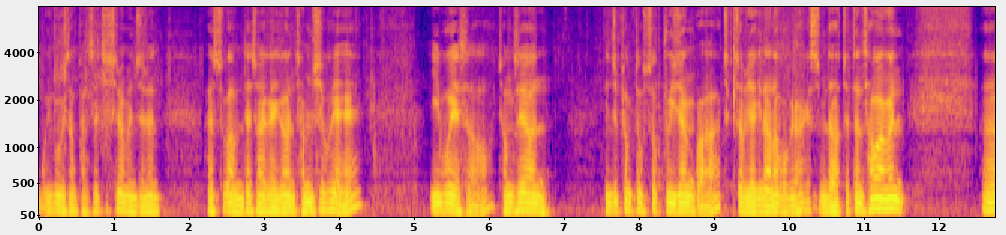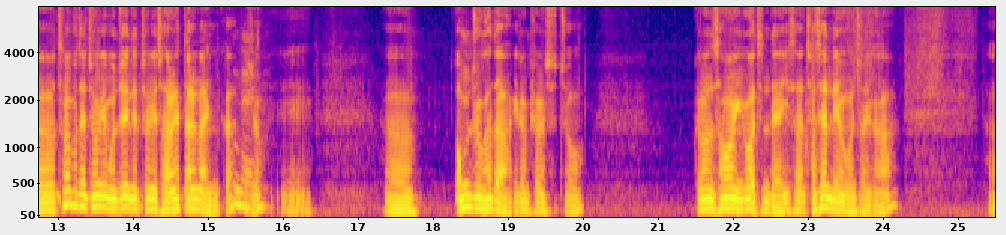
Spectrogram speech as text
뭐 인공위성 발사체 실험인지는 알 수가 없는데 저희가 이건 잠시 후에 2부에서 정세현 민주평통수석 부의장과 직접 이야기 나눠보기로 하겠습니다. 어쨌든 상황은 어, 트럼프 대통령이 문재인 대통령에 전화를 했다는 거 아닙니까? 네. 그죠? 예. 어, 엄중하다 이런 표현을 쓰죠. 그런 상황인 것 같은데 이 사, 자세한 내용은 저희가 어,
